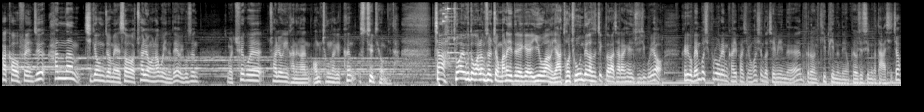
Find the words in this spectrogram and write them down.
카카오 프렌즈 한남 직영점에서 촬영을 하고 있는데요. 이곳은 정말 최고의 촬영이 가능한 엄청나게 큰 스튜디오입니다. 자, 좋아요, 구독, 알람 설정 많은 이들에게 이유왕 야 더 좋은 데 가서 찍더라 자랑해 주시고요. 그리고 멤버십 프로그램 가입하시면 훨씬 더 재미있는 그런 깊이 있는 내용 배우실 수 있는 거 다 아시죠?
